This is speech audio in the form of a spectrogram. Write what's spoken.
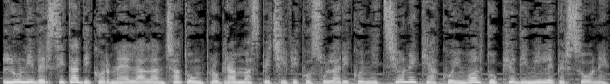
l'Università di Cornell ha lanciato un programma specifico sulla ricognizione che ha coinvolto più di mille persone,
